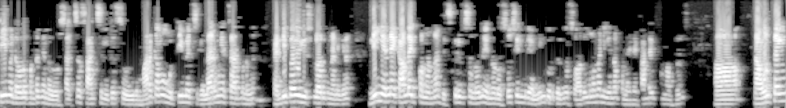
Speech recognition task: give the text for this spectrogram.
டீமை டெவலப் பண்றதுக்கு எனக்கு ஒரு சக்சஸ் ஆக்சிலேட்டர் ஸோ இது மறக்காம உங்க டீம்மேட்ஸ்க்கு எல்லாருமே ஷேர் பண்ணுங்க. கண்டிப்பாவே யூஸ்ஃபுல்லா இருக்கும்னு நினைக்கிறேன். நீங்க என்ன கான்டாக்ட் பண்ணணும்னா டிஸ்கிரிப்ஷன் வந்து என்னோட சோசியல் மீடியா லிங்க் கொடுத்துருங்க ஸோ அது மூலமா நீங்க என்ன பண்ணுங்க கான்டாக்ட் பண்ணலாம் ஃப்ரெண்ட்ஸ் நான் ஒன் டைம்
